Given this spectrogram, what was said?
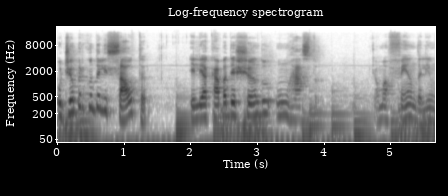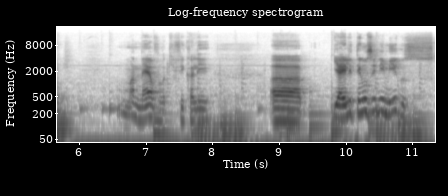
O jumper, quando ele salta, ele acaba deixando um rastro, que é uma fenda ali, um, uma névoa que fica ali. Uh, e aí ele tem os inimigos,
